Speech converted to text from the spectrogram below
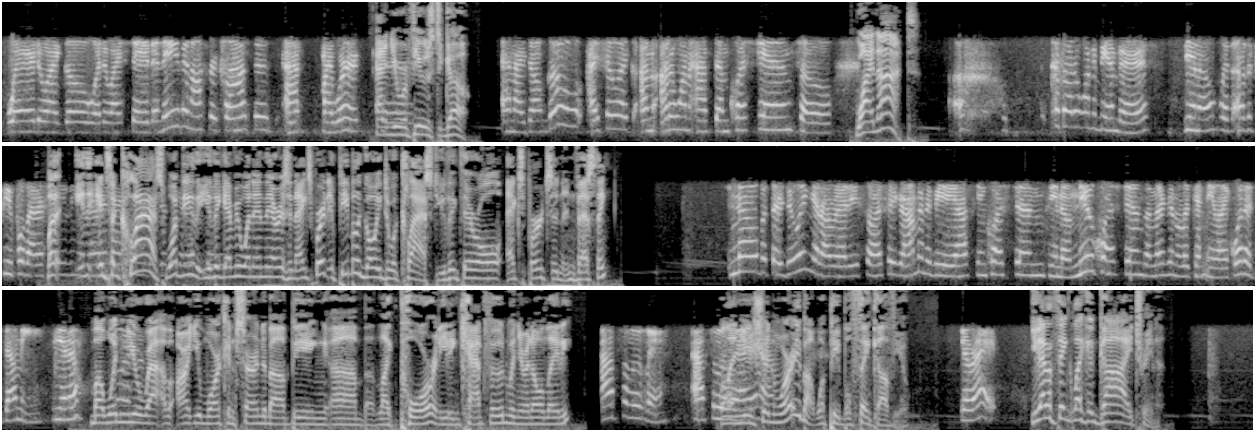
where do I go, what do I save, and they even offer classes at my work. And you refuse to go. And I don't go, I feel like I'm, I don't want to ask them questions, so Why not? because I don't want to be embarrassed, you know, with other people that are But it, it's a class. What do you think? You think everyone in there is an expert? If people are going to a class, do you think they're all experts in investing? No, but they're doing it already, so I figure I'm going to be asking questions, you know, new questions, and they're going to look at me like, what a dummy, you know? But wouldn't you? ra- Aren't you more concerned about being um, like poor and eating cat food when you're an old lady? Absolutely. Absolutely. Well, then you am. shouldn't worry about what people think of you. You're right. You got to think like a guy, Trina.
